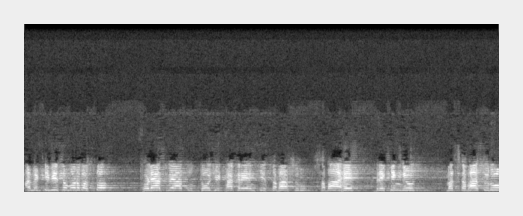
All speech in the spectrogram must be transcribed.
आम्ही टीव्ही समोर बसतो. थोड्याच वेळात उद्धवजी ठाकरे यांची सभा सुरू सभा आहे. ब्रेकिंग न्यूज मग सभा सुरू.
